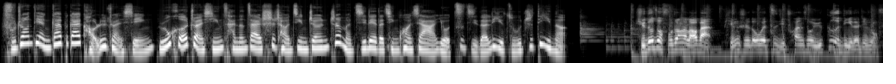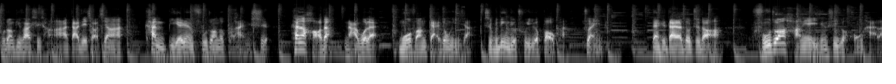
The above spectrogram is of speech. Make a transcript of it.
服装店该不该考虑转型？如何转型才能在市场竞争这么激烈的情况下有自己的立足之地呢？许多做服装的老板平时都会自己穿梭于各地的这种服装批发市场啊、大街小巷啊，看别人服装的款式，看到好的拿过来模仿改动一下，指不定就出一个爆款赚一笔。但是大家都知道啊，服装行业已经是一个红海了。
